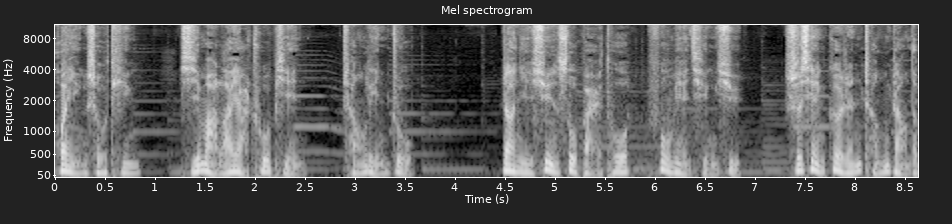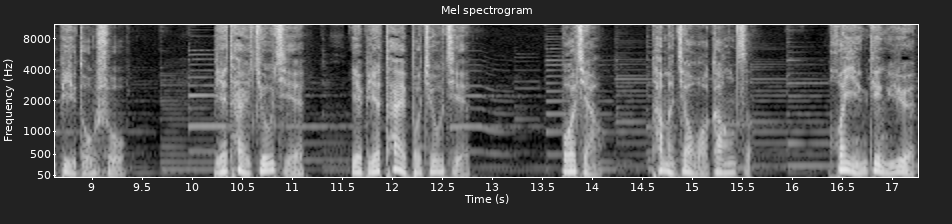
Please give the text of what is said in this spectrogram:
欢迎收听喜马拉雅出品《成林著》，让你迅速摆脱负面情绪，实现个人成长的必读书。别太纠结，也别太不纠结。播讲，他们叫我刚子。欢迎订阅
